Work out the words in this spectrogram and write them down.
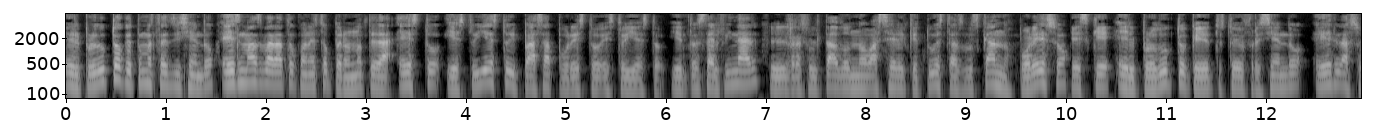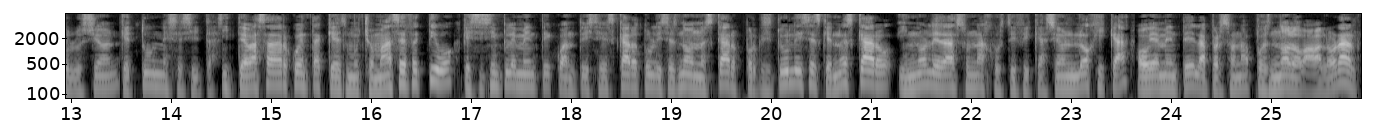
el producto que tú me estás diciendo es más barato con esto, pero no te da esto y esto y esto y pasa por esto, esto y esto. Y entonces al final el resultado no va a ser el que tú estás buscando. Por eso es que el producto que yo te estoy ofreciendo es la solución que tú necesitas. Y te vas a dar cuenta que es mucho más efectivo que si simplemente cuando te dices es caro tú le dices no, no es caro. Porque si tú le dices que no es caro y no le das una justificación lógica, obviamente la persona pues no lo va a valorar.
